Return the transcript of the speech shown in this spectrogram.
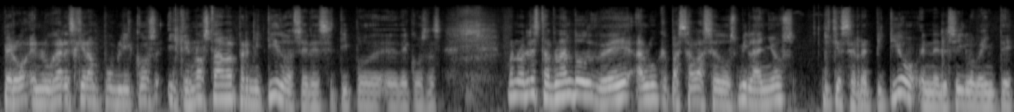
pero en lugares que eran públicos y que no estaba permitido hacer ese tipo de, cosas. Bueno, él está hablando de algo que pasaba hace dos mil años y que se repitió en el siglo XX.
